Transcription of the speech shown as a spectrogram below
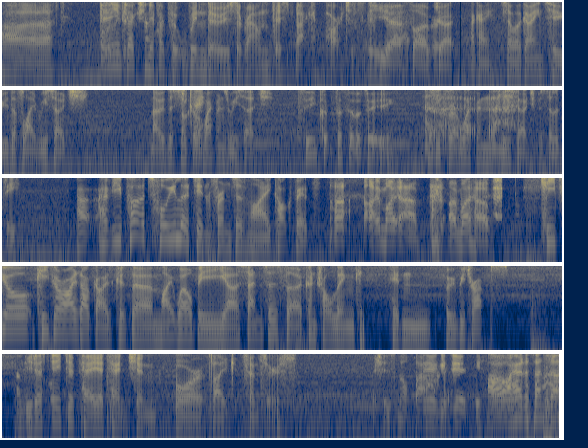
Uh, any objection if I put windows around this back part of the? Yes, uh, I river? object. Okay, so we're going to the flight research. No, the secret Okay. weapons research. Secret facility. Secret weapon research facility. Ha- have you put a toilet in front of my cockpit? I might have. I might have. Keep your keep your eyes out, guys, because there might well be uh, sensors that are controlling hidden booby traps. You just need to pay attention for like sensors, which is not bad. Diggy, diggy. Oh, I had a sensor.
